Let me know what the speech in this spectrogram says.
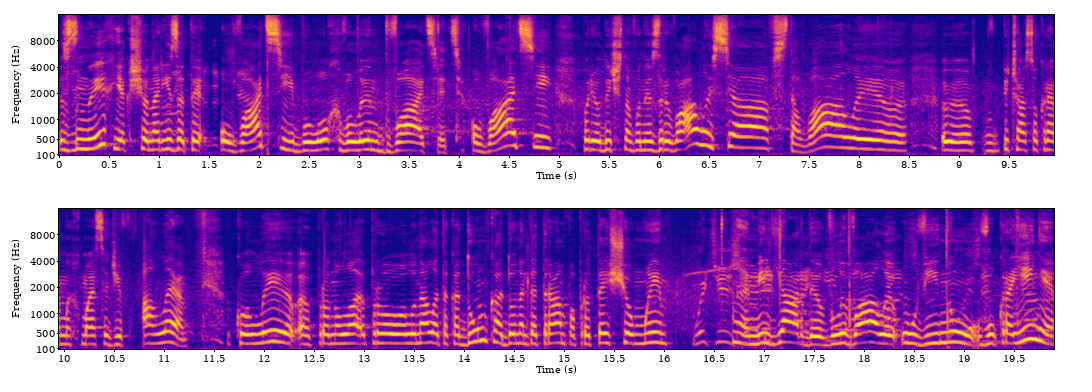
З них, якщо нарізати овації, було хвилин 20 овацій. Періодично вони зривалися, вставали е, під час окремих меседжів. Але коли е, пролунала така думка Дональда Трампа про те, що ми е, мільярди вливали у війну в Україні,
